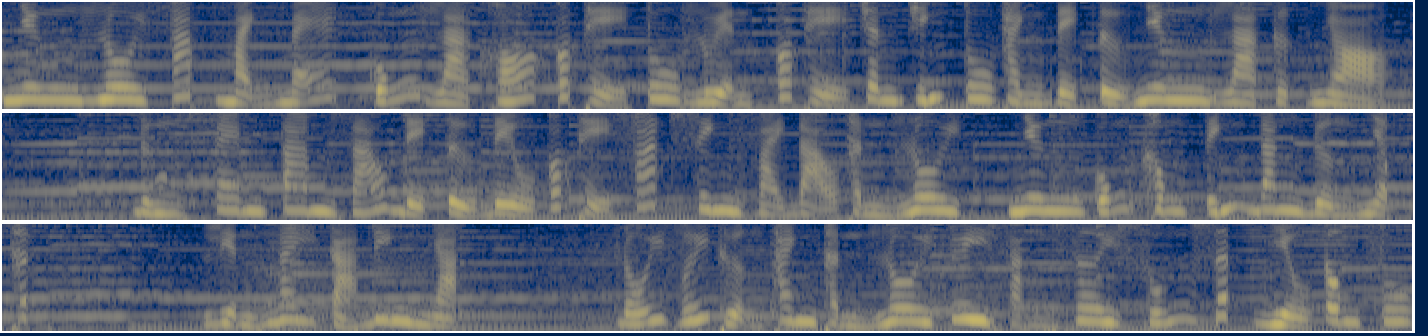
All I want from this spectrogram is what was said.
Nhưng lôi pháp mạnh mẽ cũng là khó có thể tu luyện, Có thể chân chính tu thành đệ tử nhưng là cực nhỏ. Đừng xem tam giáo đệ tử đều có thể phát sinh vài đạo thần lôi, Nhưng cũng không tính đăng đường nhập thất. Liền ngay cả đinh nhạc, Đối với thượng thanh thần lôi tuy rằng rơi xuống rất nhiều công phu,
